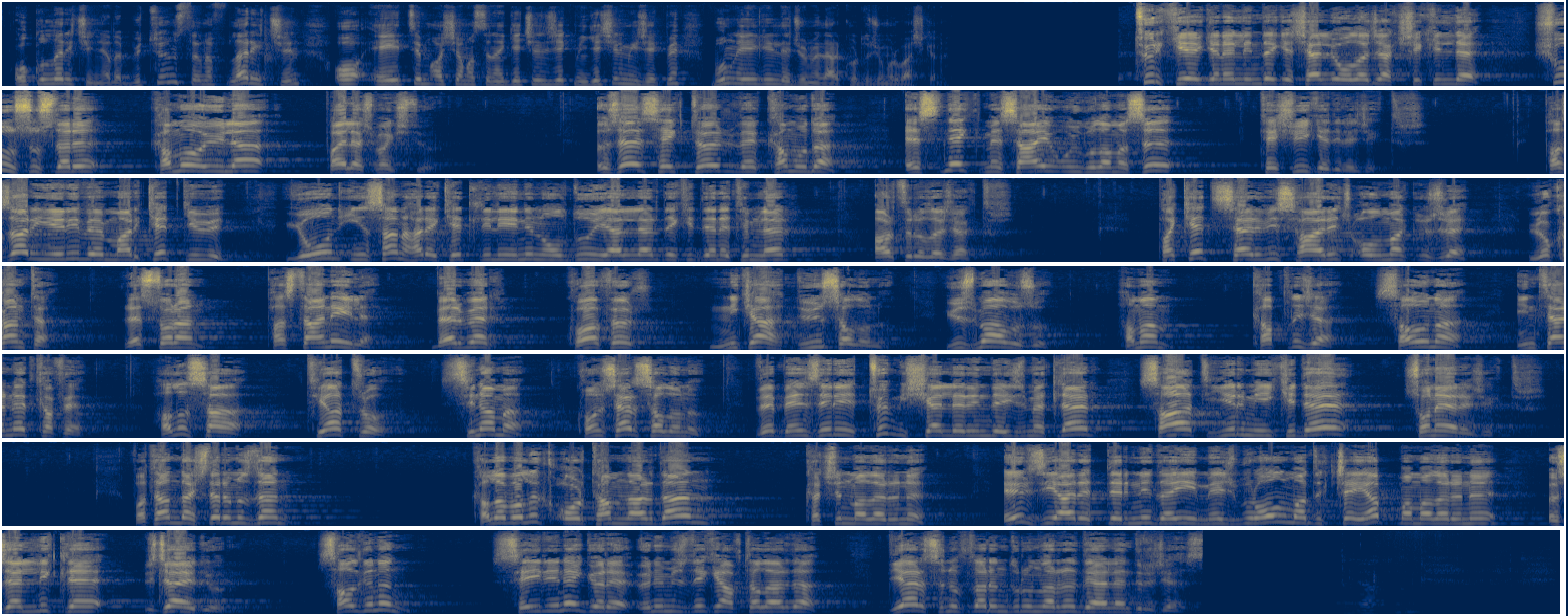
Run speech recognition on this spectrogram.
okullar için ya da bütün sınıflar için o eğitim aşamasına geçilecek mi geçilmeyecek mi? Bununla ilgili de cümleler kurdu Cumhurbaşkanı. Türkiye genelinde geçerli olacak şekilde şu hususları kamuoyuyla paylaşmak istiyorum. Özel sektör ve kamuda esnek mesai uygulaması teşvik edilecektir. Pazar yeri ve market gibi yoğun insan hareketliliğinin olduğu yerlerdeki denetimler artırılacaktır. Paket servis hariç olmak üzere lokanta, restoran, pastane ile berber, kuaför, nikah, düğün salonu, yüzme havuzu, hamam, kaplıca, sauna, internet kafe, halı saha, tiyatro, sinema, konser salonu ve benzeri tüm işyerlerinde hizmetler saat 22'de sona erecektir. Vatandaşlarımızdan kalabalık ortamlardan kaçınmalarını ev ziyaretlerini dahi mecbur olmadıkça yapmamalarını özellikle rica ediyorum. Salgının seyrine göre önümüzdeki haftalarda diğer sınıfların durumlarını değerlendireceğiz.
